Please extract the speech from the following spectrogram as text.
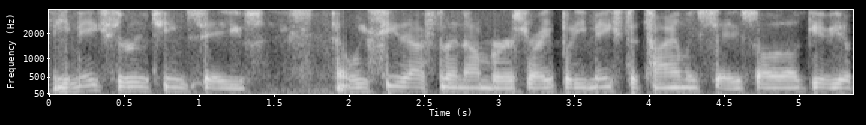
he makes the routine save. And we see that from the numbers, right? But he makes the timely save. So I'll give you, a,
